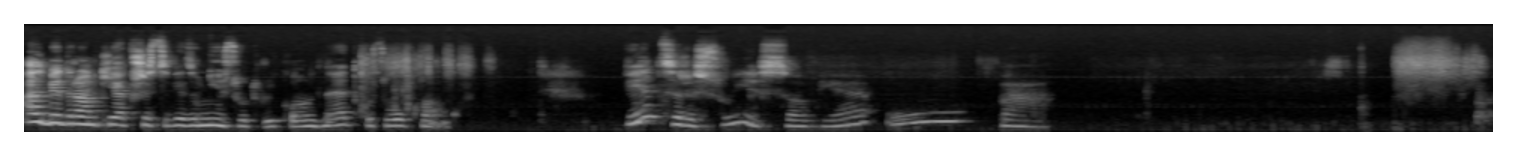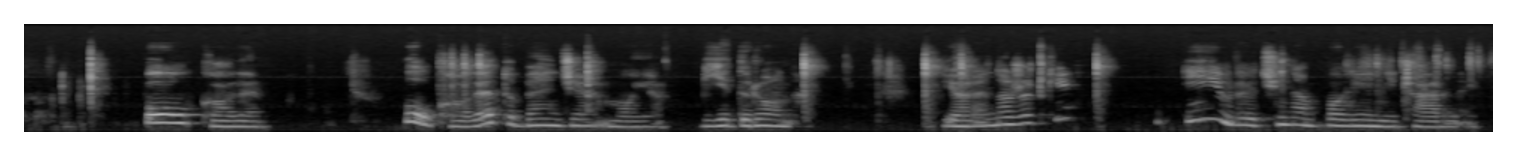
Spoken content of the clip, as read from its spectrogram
Ale biedronki, jak wszyscy wiedzą, nie są trójkątne, tylko są okrągłe. Więc rysuję sobie upa. Półkole. Półkole to będzie moja biedrona. Biorę nożyczki i wycinam po linii czarnej.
